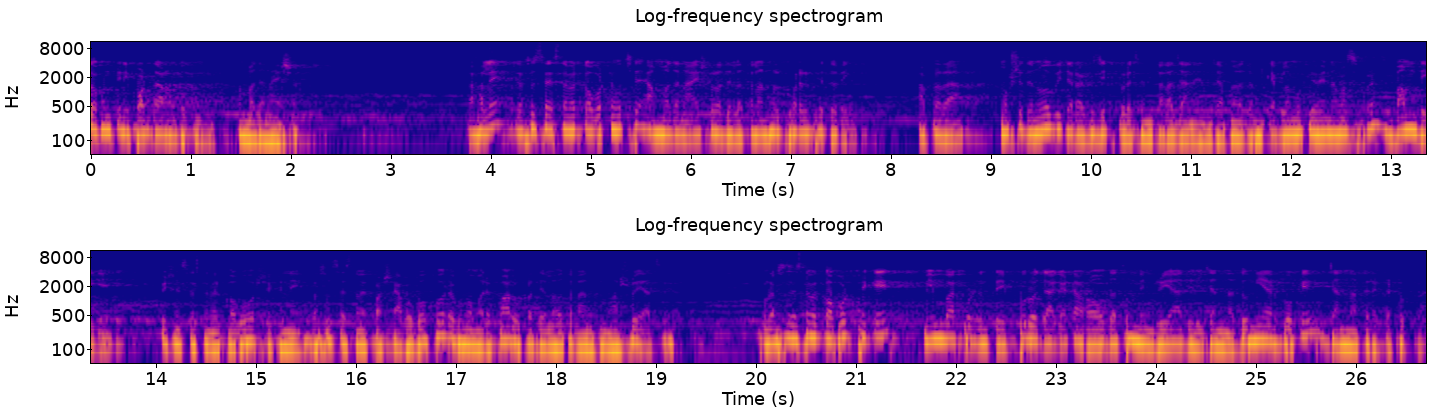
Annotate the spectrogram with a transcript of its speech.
তখন তিনি পর্দা আরম্ভ করলেন আম্মাজান আয়েশা। তাহলে রসুল্লাহ ইসলামের কবরটা হচ্ছে আম্মাজান আয়েশা রাদিল্লাহ তালানহর ঘরের ভেতরেই। আপনারা মসজিদে নবী যারা ভিজিট করেছেন, তারা জানেন যে আপনারা যখন কেবলামুখী হয়ে নামাজ পড়েন, বাম দিকে কৃষ্ণ ইসলামের কবর, সেখানে রাসুল ইসলামের পাশে আবু বকর এবং ওমরে ফারুক রাদি আল্লাহ তালা শুয়ে আছেন রাসুল ইসলামের কবর থেকে মেম্বার পর্যন্ত এই পুরো জায়গাটা রওদাতুম মিন রিয়াদিল জান্নাত দুনিয়ার বুকে জান্নাতের একটা টুকরা।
